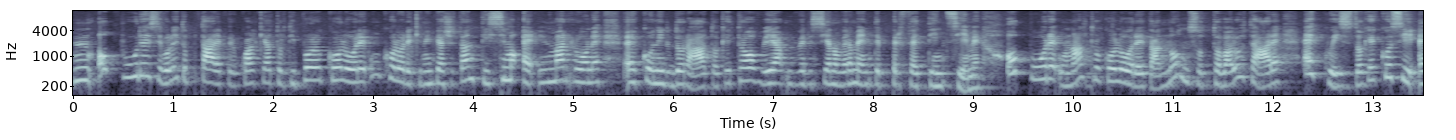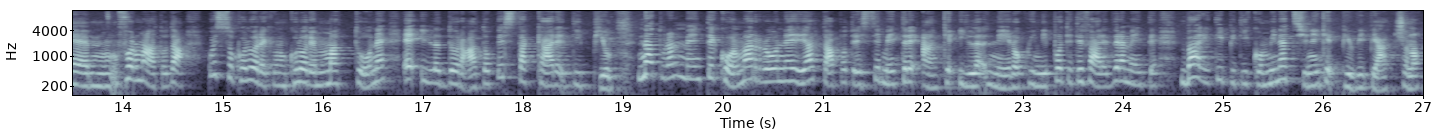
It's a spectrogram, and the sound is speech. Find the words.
Mm, oppure se volete optare per qualche altro tipo di colore un colore che mi piace tantissimo è il marrone eh, con il dorato che trovo siano veramente perfetti insieme. Oppure un altro colore da non sottovalutare è questo che così è mm, formato da questo colore che è un colore mattone e il dorato per staccare di più. Naturalmente col marrone marrone in realtà potreste mettere anche il nero quindi potete fare veramente vari tipi di combinazioni che più vi piacciono.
